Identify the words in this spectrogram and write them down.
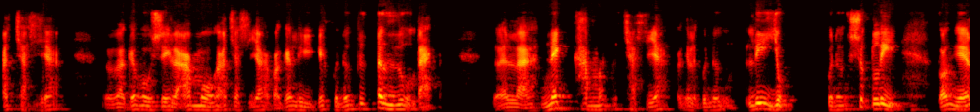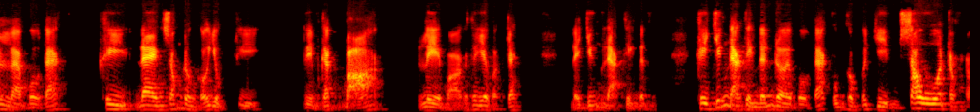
achasya và cái vô si là amo achasya và cái ly cái khuynh hướng thứ tư của bồ tát gọi là nekhamachasya có nghĩa là khuynh hướng ly dục khuynh hướng xuất ly. Có nghĩa là bồ tát khi đang sống trong cõi dục thì tìm cách bỏ, lìa bỏ cái thế giới vật chất để chứng đạt thiền định. Khi chứng đạt thiền định rồi, bồ tát cũng không có chìm sâu ở trong đó,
